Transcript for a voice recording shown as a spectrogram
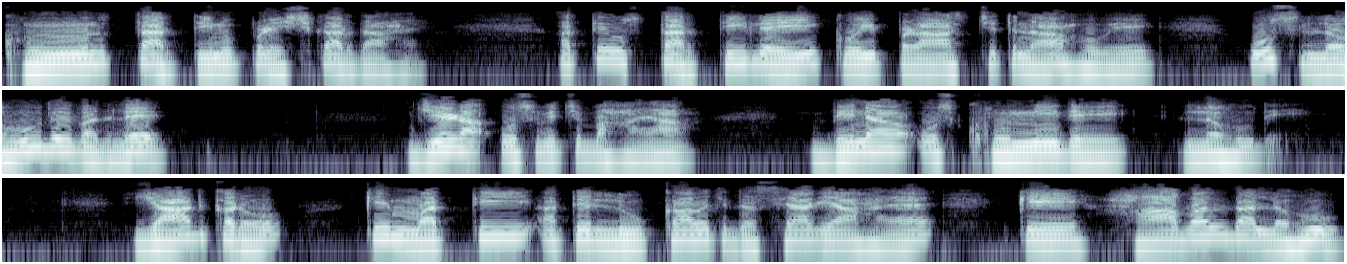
ਖੂਨ ਧਰਤੀ ਨੂੰ ਭ੍ਰਿਸ਼ਟ ਕਰਦਾ ਹੈ ਅਤੇ ਉਸ ਧਰਤੀ ਲਈ ਕੋਈ ਪ੍ਰਾਸ਼ਚਿਤ ਨਾ ਹੋਵੇ, ਉਸ ਲਹੂ ਦੇ ਬਦਲੇ ਜਿਹੜਾ ਉਸ ਵਿੱਚ ਬਹਾਇਆ ਬਿਨਾ ਉਸ ਖੂਨੀ ਦੇ, ਲਹੂ ਦੇ। ਯਾਦ ਕਰੋ ਕਿ ਮੱਤੀ ਅਤੇ ਲੂਕਾ ਵਿੱਚ ਦੱਸਿਆ ਗਿਆ ਹੈ ਕਿ ਹਾਬਲ ਦਾ ਲਹੂ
